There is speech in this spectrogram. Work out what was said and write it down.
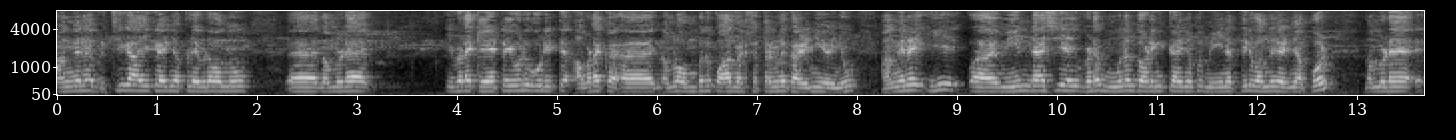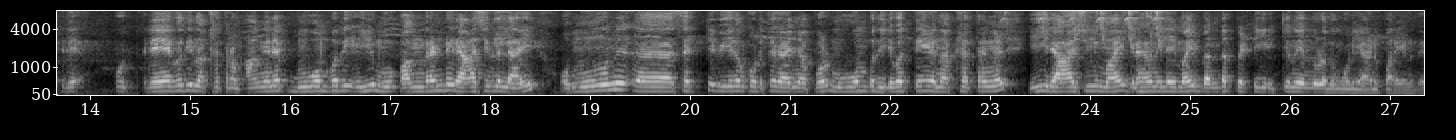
അങ്ങനെ വൃശ്ചികമായി കഴിഞ്ഞപ്പോൾ എവിടെ വന്നു? നമ്മുടെ ഇവിടെ കേട്ടയോട് കൂടിയിട്ട് അവിടെ നമ്മൾ ഒമ്പത് പാത നക്ഷത്രങ്ങൾ കഴിഞ്ഞു കഴിഞ്ഞു. അങ്ങനെ ഈ മീൻ രാശി ഇവിടെ മൂലം തുടങ്ങി കഴിഞ്ഞപ്പോൾ മീനത്തിൽ വന്നു കഴിഞ്ഞപ്പോൾ നമ്മുടെ രേവതി നക്ഷത്രം. അങ്ങനെ മൂവൊമ്പത് ഈ പന്ത്രണ്ട് രാശികളിലായി മൂന്ന് സെറ്റ് വീതം കൊടുത്തു കഴിഞ്ഞപ്പോൾ മൂവൊമ്പത് ഇരുപത്തേഴ് നക്ഷത്രങ്ങൾ ഈ രാശിയുമായി ഗ്രഹനിലയുമായി ബന്ധപ്പെട്ടിരിക്കുന്നു എന്നുള്ളതും കൂടിയാണ് പറയുന്നത്.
